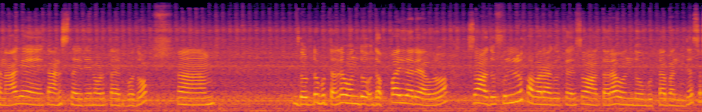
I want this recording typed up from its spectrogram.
ಚೆನ್ನಾಗೇ ಕಾಣಿಸ್ತಾ ಇದೆ, ನೋಡ್ತಾ ಇರ್ಬೋದು. ದೊಡ್ಡ ಬುಟ್ಟ ಅಂದರೆ ಒಂದು ದಪ್ಪ ಇದ್ದಾರೆ ಅವರು. ಸೊ ಅದು ಫುಲ್ಲು ಕವರ್ ಆಗುತ್ತೆ. ಸೊ ಆ ಥರ ಒಂದು ಬುಟ್ಟ ಬಂದಿದೆ. ಸೊ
